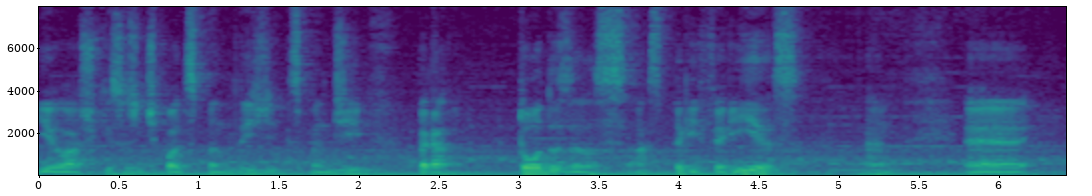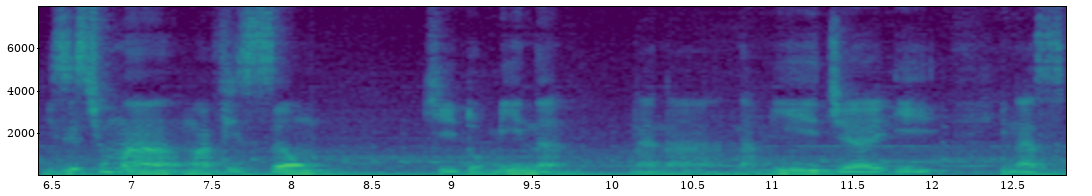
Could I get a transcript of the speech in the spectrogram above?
e eu acho que isso a gente pode expandir, expandir para todas as, as periferias, né, é, existe uma, uma visão que domina né, na, na mídia e, e nas,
